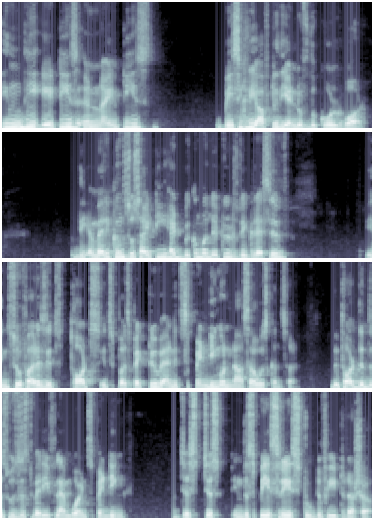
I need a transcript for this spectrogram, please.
In the 80s and 90s, basically after the end of the Cold War, the American society had become a little regressive insofar as its thoughts, its perspective, and its spending on NASA was concerned. They thought that this was just very flamboyant spending, just just in the space race to defeat Russia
